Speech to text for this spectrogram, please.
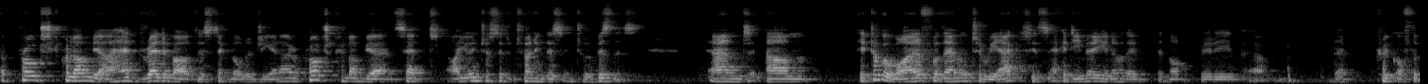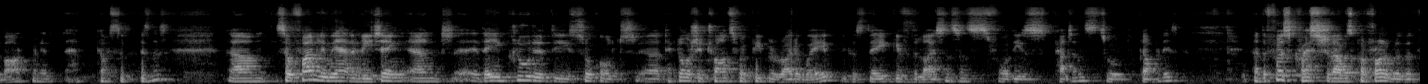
approached Columbia, I had read about this technology, and I approached Columbia and said, "Are you interested in turning this into a business?" And um, it took a while for them to react. It's academia, you know, they, they're not really um, that quick off the mark when it comes to business. Um, so finally, we had a meeting, and uh, they included the so-called uh, technology transfer people right away because they give the licenses for these patents to, to companies. And the first question I was confronted with,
